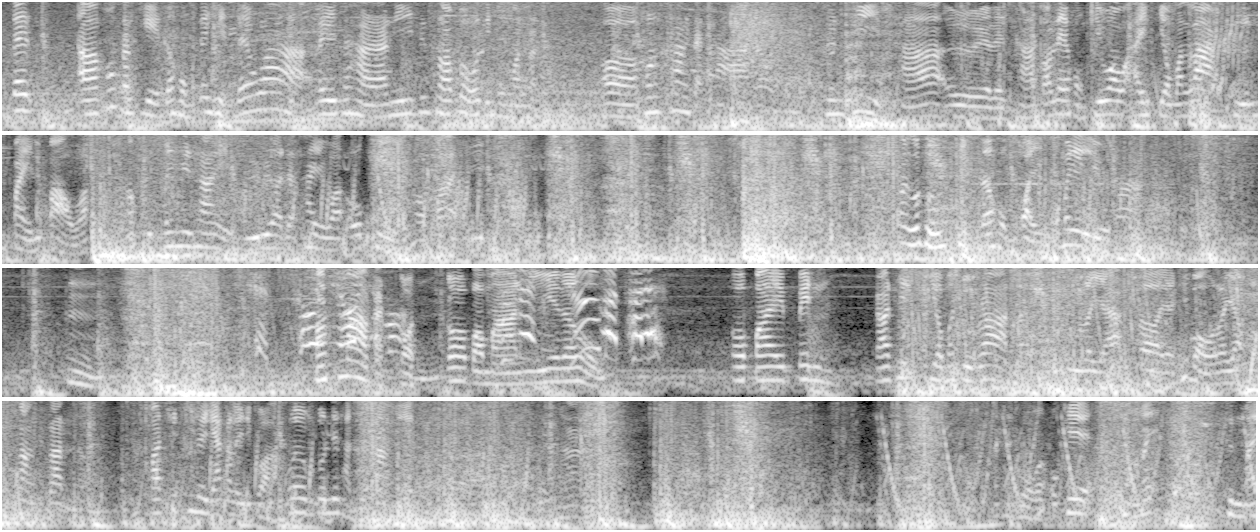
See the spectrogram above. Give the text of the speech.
แต่อ่าข้อสังเกตนะผมจะเห็นได้ว่าในสถานะนี้ที่ซอฟปกติของมันอะเอ่อค่อนข้างจะช้านะเคลื่อนที่ช้าเอออะไรช้า ตอนแรกผมคิดว่าไอเกียวมันลากพื้นไปหรือเปล่าวะก็คือไม่ไม่ใช่หรืออาจจะใช่วะโอเคเอาป้าอีกมันก็ถึงสิบนะผมปล่อยก็ไม่ได้เร็วมาก อืม พลาสมากัดก่อนก็ประมาณนี้นะผม ต่อไปเป็นการที่เคียวมัจจุราชนะดูระยะเอออย่างที่บอกระยะค่อนข้างสั้นนะมาชิดที่ระยะกันเลยดีกว่า เริ่มต้นที่35เมตรโอเคถึงไหมถึงไหม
